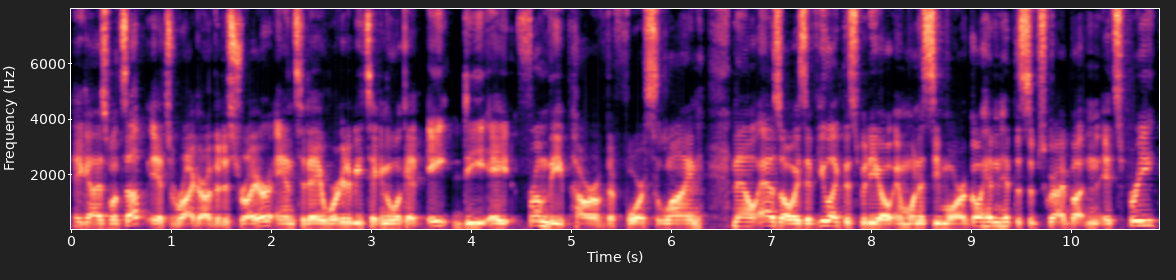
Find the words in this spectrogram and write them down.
Hey guys, what's up? It's Rygar the Destroyer, and today we're going to be taking a look at 8D8 from the Power of the Force line. Now, as always, if you like this video and want to see more, go ahead and hit the subscribe button. It's free.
